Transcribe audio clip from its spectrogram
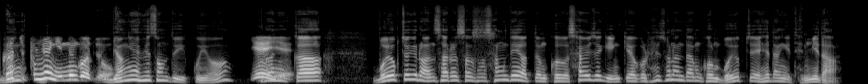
그렇지 분명히 있는 거죠. 명예훼손도 있고요. 예, 그러니까 모욕적인 언사를 써서 상대의 어떤 그 사회적 인격을 훼손한다면 그건 모욕죄에 해당이 됩니다.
